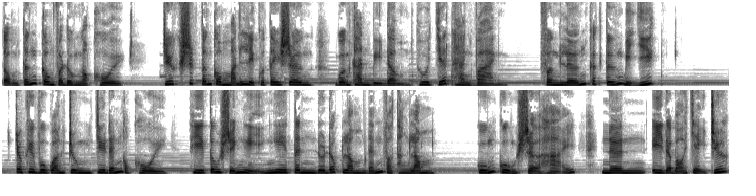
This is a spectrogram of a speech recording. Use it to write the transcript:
tổng tấn công vào đồn Ngọc Hồi. Trước sức tấn công mãnh liệt của Tây Sơn, quân Thanh bị động thua chết hàng vạn. Phần lớn các tướng bị giết. Trong khi vua Quang Trung chưa đánh Ngọc Hồi, thì Tôn Sĩ Nghị nghe tin Đô Đốc Long đánh vào Thăng Long. Cuốn cuồng sợ hãi nên y đã bỏ chạy trước.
